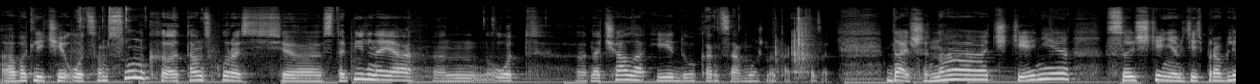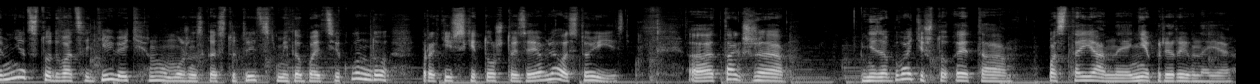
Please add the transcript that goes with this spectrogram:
А в отличие от Samsung, там скорость э, стабильная от начала и до конца, можно так сказать. Дальше, на чтение. С чтением здесь проблем нет. 129, ну, можно сказать, 130 мегабайт в секунду. Практически то, что и заявлялось, то и есть. А также не забывайте, что это постоянная непрерывная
